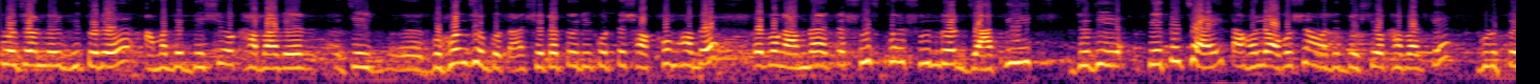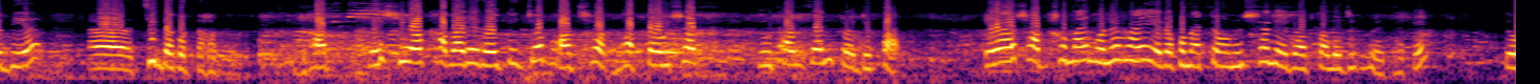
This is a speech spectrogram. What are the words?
প্রজন্মের ভিতরে আমাদের দেশীয় খাবারের যে গ্রহণযোগ্যতা সেটা তৈরি করতে সক্ষম হবে এবং আমরা একটা সুস্থ, সুন্দর জাতি যদি পেতে চাই, তাহলে অবশ্যই আমাদের দেশীয় খাবারকে গুরুত্ব দিয়ে চিন্তা করতে হবে। দেশীয় খাবারের ঐতিহ্য ভর্তা উৎসব টু থাউজেন্ড টোয়েন্টি ফাইভ এরা সবসময় মনে হয় এরকম একটা অনুষ্ঠান এডওয়ার্ড কলেজে হয়ে থাকে। তো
